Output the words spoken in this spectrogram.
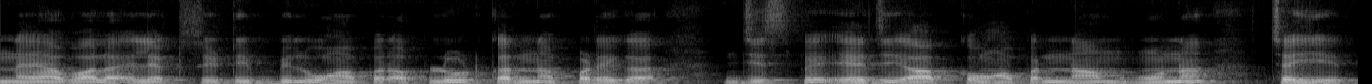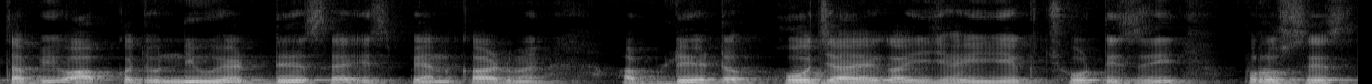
नया वाला इलेक्ट्रिसिटी बिल वहाँ पर अपलोड करना पड़ेगा जिस पे एज ए आपका वहाँ पर नाम होना चाहिए। तभी आपका जो न्यू एड्रेस है, इस पैन कार्ड में अपडेट हो जाएगा। यही एक छोटी सी प्रोसेस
